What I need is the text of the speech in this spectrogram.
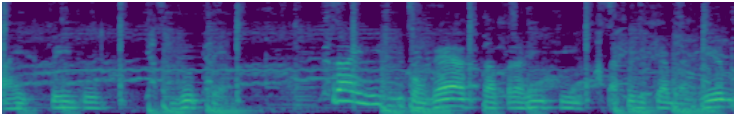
a respeito do tema. Para início de conversa, para a gente, aquele quebra-gelo,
